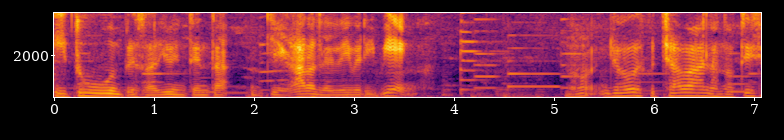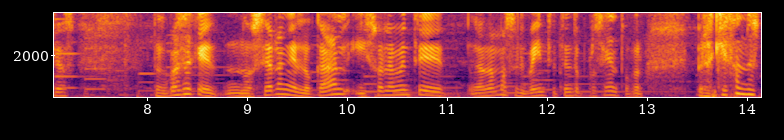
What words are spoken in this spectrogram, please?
Y tú, empresario, intenta llegar al delivery bien. ¿No? Yo escuchaba las noticias lo que pasa es que nos cierran el local y solamente ganamos el 20-30%. Pero, pero es que esa no es,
